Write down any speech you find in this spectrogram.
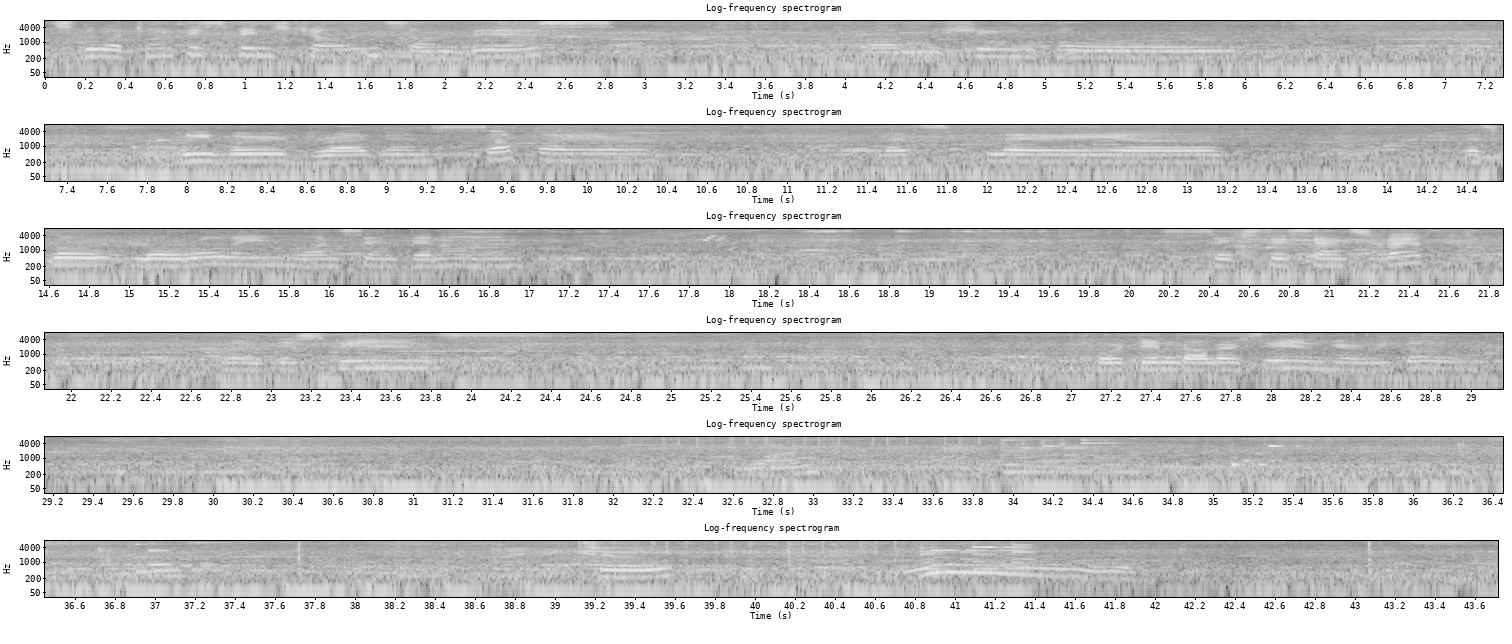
Let's do a 20 spins challenge on this uh, machine called River Dragon Sapphire. Let's play, uh, let's go low rolling, one cent then on. 60 cents bet, 20 spins, $14 in, here we go.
